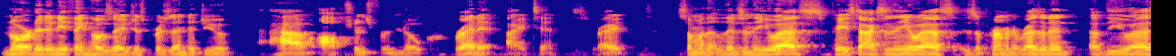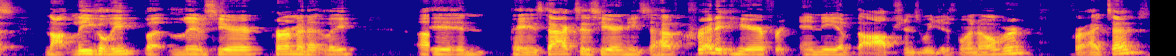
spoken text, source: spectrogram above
Nor did anything Jose just presented you have options for no credit ITINs, right? Someone that lives in the U.S., pays taxes in the U.S., is a permanent resident of the U.S., not legally, but lives here permanently, uh, and pays taxes here, needs to have credit here for any of the options we just went over for ITINs.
